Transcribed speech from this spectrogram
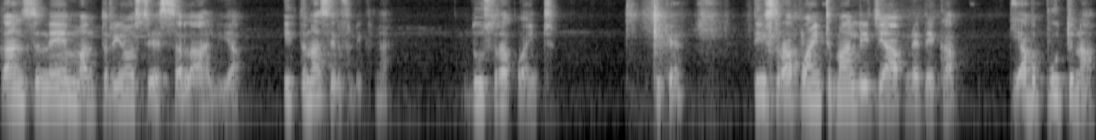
कंस ने मंत्रियों से सलाह लिया। इतना सिर्फ़ लिखना है। दूसरा पॉइंट ठीक है? तीसरा पॉइंट मान लीजिए आपने देखा कि अब पूतना।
